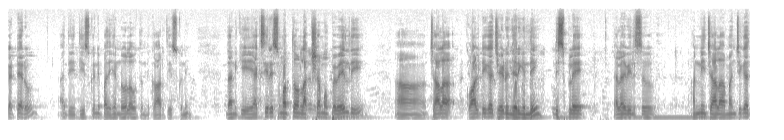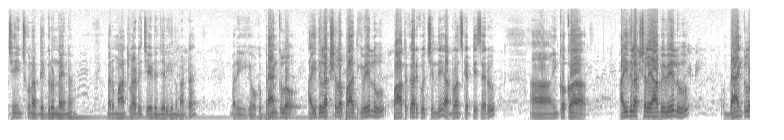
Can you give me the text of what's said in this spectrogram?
కట్టారు. అది తీసుకుని పదిహేను రోజులు అవుతుంది కారు తీసుకుని. దానికి ఎక్సీరీస్ మొత్తం లక్ష ముప్పై వేలది చాలా క్వాలిటీగా చేయడం జరిగింది. డిస్ప్లే ఎలవీల్స్ అన్నీ చాలా మంచిగా చేయించుకున్నారు దగ్గరుండి ఆయన. మరి మాట్లాడి చేయడం జరిగిందన్నమాట. మరి ఒక బ్యాంకులో ఐదు లక్షల పాతిక వేలు పాత కారుకి వచ్చింది అడ్వాన్స్ కట్టేశారు. ఇంకొక ఐదు లక్షల యాభై వేలు బ్యాంకులో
